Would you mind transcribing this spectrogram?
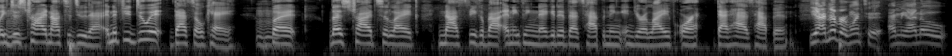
Like, just try not to do that. And if you do it, that's okay Mm-hmm. but let's try to like not speak about anything negative that's happening in your life or that has happened. Yeah, I never went to. I mean, I know.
